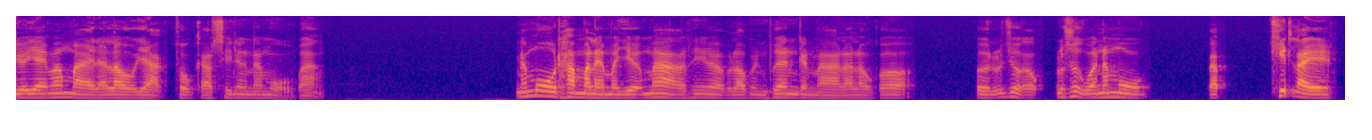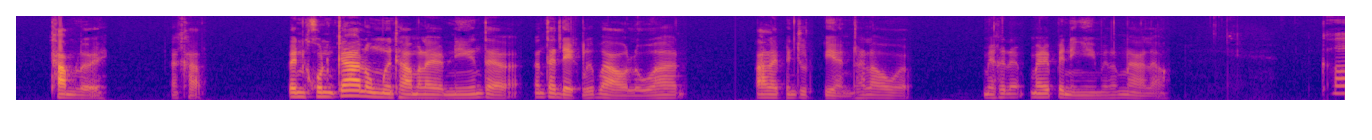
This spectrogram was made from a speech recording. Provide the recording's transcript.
เยอะแยะมากมายแล้วเราอยากโฟกัสที่เรื่องนโมบ้างนโมทำอะไรมาเยอะมากที่แบบเราเป็นเพื่อนกันมาแล้วเราก็เออรู้สึกรู้สึกว่านโมแบบคิดอะไรทำเลยนะครับ เป็นคนกล้าลงมือทำอะไรแบบนี้ตั้งแต่ตั้งแต่เด็กหรือเปล่าหรือว่า อะไรเป็นจุดเปลี่ยนถ้าเราแบบไม่เคยได้ไม่ได้เป็นอย่างนี้มาตั้งนานแล้ว ก็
